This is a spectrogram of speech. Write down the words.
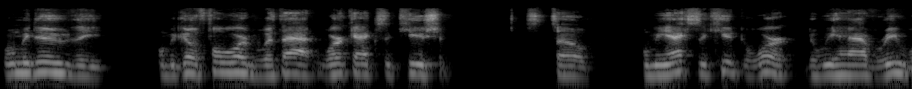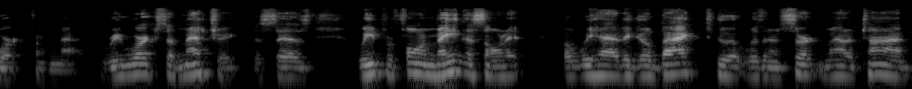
when we do the, when we go forward with that work execution. So when we execute the work, do we have rework from that? Rework's a metric that says we perform maintenance on it, but we had to go back to it within a certain amount of time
